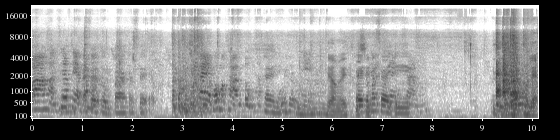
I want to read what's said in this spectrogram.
ปลาหันเทียบเสียบแล้นะวใส่ต้มปลากระแซ่บใช่เพราะมะขามต้มค่ะใช่อย่างไอ้คืใส่อก็สิมาใส่อีกคือสิมาแหละ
